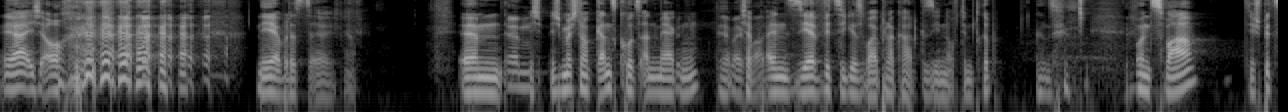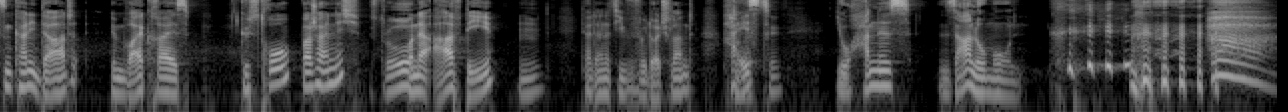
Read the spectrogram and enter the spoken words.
Ja, ich auch. nee, aber das, äh, ja. Ähm, Ähm, ich, ich möchte noch ganz kurz anmerken, ich habe ein sehr witziges Wahlplakat gesehen auf dem Trip. Und zwar der Spitzenkandidat im Wahlkreis Güstrow wahrscheinlich Stroh. von der AfD, Hm. die Alternative für Deutschland, heißt Johannes Salomon.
